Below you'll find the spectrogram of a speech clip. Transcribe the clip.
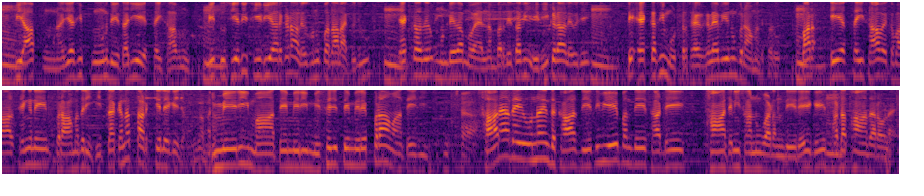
ਵੀ ਆਹ ਫੋਨ ਹੈ ਜੀ ਅਸੀਂ ਫੋਨ ਦੇਤਾ ਜੀ ਐਸਆਈ ਸਾਹਿਬ ਨੂੰ ਵੀ ਤੁਸੀਂ ਇਹਦੀ ਸੀਡੀਆਰ ਕਢਾ ਲਿਓ ਤੁਹਾਨੂੰ ਪਤਾ ਲੱਗ ਜੂ। ਇੱਕ ਅਸੀਂ ਮੁੰਡੇ ਦਾ ਮੋਬਾਈਲ ਨੰਬਰ ਦੇਤਾ ਵੀ ਇਹਦੀ ਕਢਾ ਲਿਓ ਜੀ। ਤੇ ਇੱਕ ਅਸੀਂ ਮੋਟਰਸਾਈਕਲ ਲਿਆ ਵੀ ਇਹਨੂੰ ਬਰਾਮਦ ਕਰੋ। ਪਰ ਏਐਸਆਈ ਸਾਹਿਬ ਇਕਬਾਲ ਸਿੰਘ ਨੇ ਬਰਾਮਦ ਨਹੀਂ ਕੀਤਾ ਕਹਿੰਦਾ ਤੜਕੇ ਲੈ ਕੇ ਜਾਊਂਗਾ ਮੈਂ। ਮੇਰੀ ਮਾਂ ਤੇ ਮੇਰੀ ਮਿਸਜ ਤੇ ਮੇਰੇ ਭਰਾਵਾਂ ਤੇ ਜੀ। ਅੱਛਾ। ਸਾਰਿਆਂ ਦੇ ਉਹਨਾਂ ਨੇ ਦਰਖਾਸਤ ਦੇ ਦਿੱਤੀ ਵੀ ਇਹ ਬੰਦੇ ਸਾਡੇ ਥਾਂ 'ਚ ਨਹੀਂ ਸਾਨੂੰ ਵੜਨ ਦੇ ਰਹੇਗੇ ਸਾਡਾ ਥਾਂ ਦਾ ਰੌਲਾ ਹੈ।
